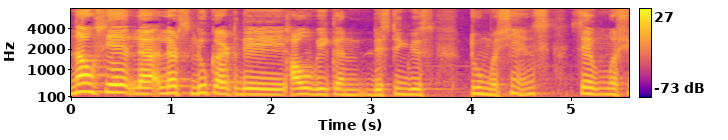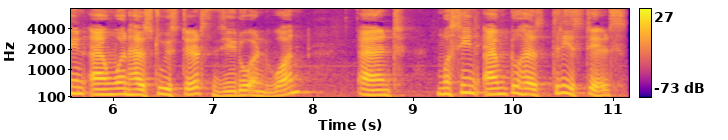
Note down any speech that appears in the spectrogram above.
now say let us look at the how we can distinguish two machines say machine M 1 has two states 0 and 1 and machine M 2 has three states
